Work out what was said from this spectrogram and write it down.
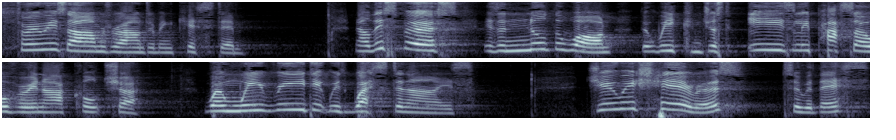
threw his arms around him and kissed him. Now, this verse is another one that we can just easily pass over in our culture when we read it with Western eyes. Jewish hearers to this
